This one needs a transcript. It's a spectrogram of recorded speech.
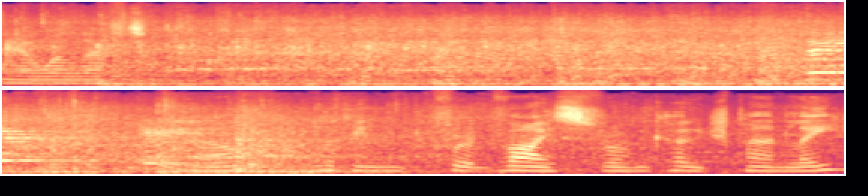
Yeah, well left. Six, eight. Now, looking for advice from Coach Pan Lee.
